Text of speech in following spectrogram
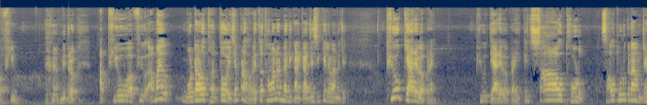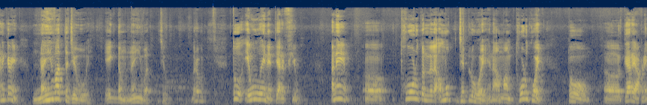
ફ્યુ મિત્રો, આ ફ્યુ અફ્યુ આમાં ગોટાળો થતો હોય છે, પણ હવે તો થવાનો જ નથી, કારણ કે આજે શીખી લેવાનું છે. ફ્યુ ક્યારે વપરાય? ફ્યુ ત્યારે વપરાય કે સાવ થોડુંક. સાવ થોડુંક નામ જેને કહેવાય, નહિવત જેવું હોય. એકદમ નહિવત જેવું. બરાબર? તો એવું હોય ને, ત્યારે ફ્યુ અને થોડુંક એટલે અમુક જેટલું હોય, હે આમ આમ થોડુંક હોય, તો ત્યારે આપણે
